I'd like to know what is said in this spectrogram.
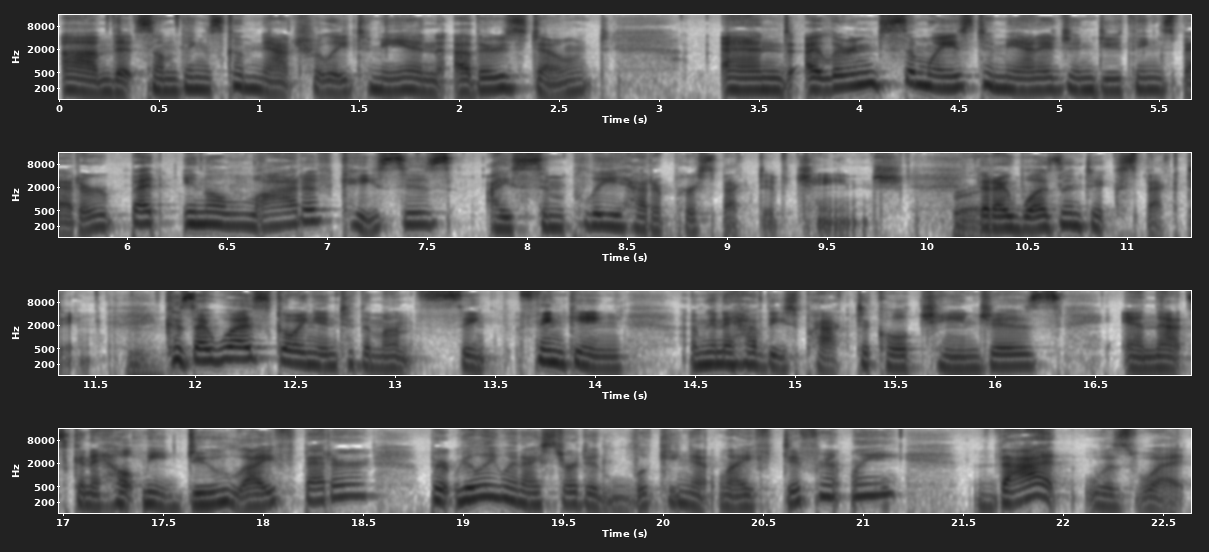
um, that some things come naturally to me and others don't. And I learned some ways to manage and do things better. But in a lot of cases, I simply had a perspective change that I wasn't expecting. Because I was going into the month think- thinking, I'm going to have these practical changes and that's going to help me do life better. But really, when I started looking at life differently, that was what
